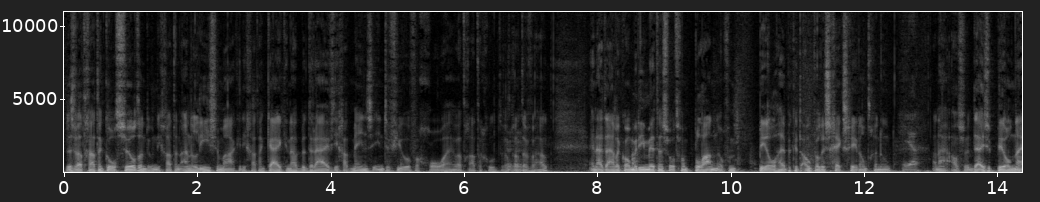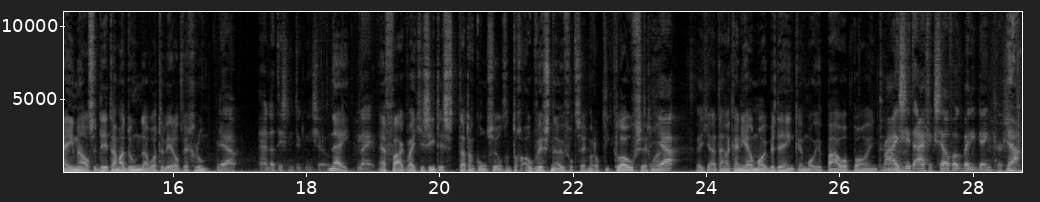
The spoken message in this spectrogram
Dus wat gaat een consultant doen? Die gaat een analyse maken. Die gaat dan kijken naar het bedrijf. Die gaat mensen interviewen van... Goh, hè, wat gaat er goed? Wat Mhm. gaat er fout? En uiteindelijk komen die met een soort van plan... of een pil, heb ik het ook wel eens gekscherend genoemd. ja, Nou, als we deze pil nemen, als we dit dan maar doen... dan wordt de wereld weer groen. ja. En dat is natuurlijk niet zo. Nee. Nee. En vaak wat je ziet is dat een consultant toch ook weer sneuvelt, zeg maar, op die kloof, zeg maar. Ja, Weet je, uiteindelijk kan hij heel mooi bedenken, mooie PowerPoint. maar En, hij eh, zit eigenlijk zelf ook bij die denkers. Ja,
